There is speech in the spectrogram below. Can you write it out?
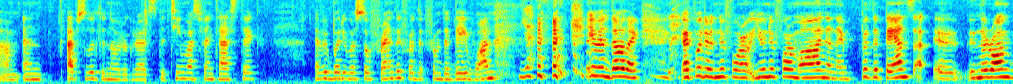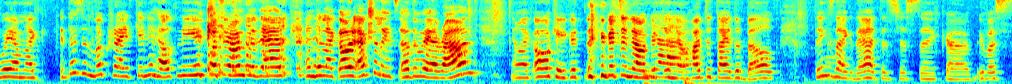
um, and absolutely no regrets. The team was fantastic. Everybody was so friendly for the from the day one. Yeah. Even though like I put a uniform uniform on and I put the pants uh, in the wrong way, I'm like. It doesn't look right. Can you help me? What's wrong with that? And they're like, "Oh, actually, it's the other way around." I'm like, "Oh, okay, good, good to know. Good to know how to tie the belt, things Yeah. like that." It's just like uh, it was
